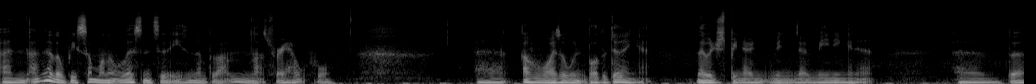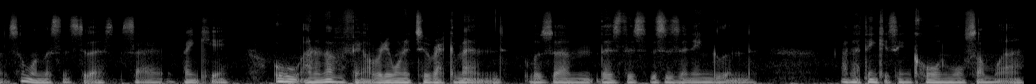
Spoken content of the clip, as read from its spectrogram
And I know there'll be someone that will listen to these and they'll be like, mm, that's very helpful. Uh, otherwise, I wouldn't bother doing it. There would just be no no meaning in it. Um, but someone listens to this, so thank you. Oh, and another thing I really wanted to recommend was um, there's this. This is in England, and I think it's in Cornwall somewhere.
